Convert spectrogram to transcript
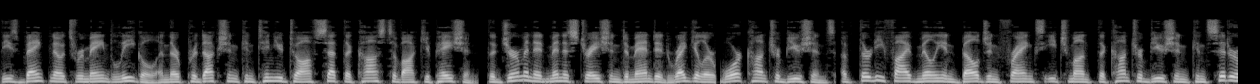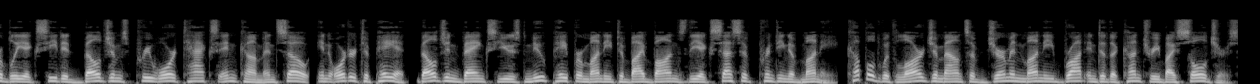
These banknotes remained legal and their production continued to offset the costs of occupation. The German administration demanded regular war contributions of 35 million Belgian francs each month. The contribution considerably exceeded Belgium's pre-war tax income and so, in order to pay it, Belgian banks used new paper money to buy bonds The excessive printing of money, coupled with large amounts of German money brought into the country by soldiers,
